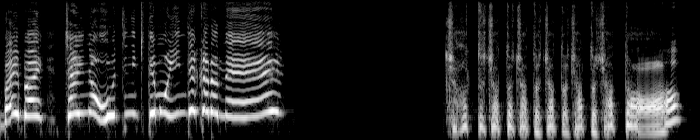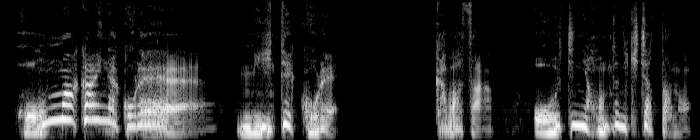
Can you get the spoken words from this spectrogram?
バイバイ。チャイのお家に来てもいいんだからね。ちょっとちょっとちょっとちょっとちょっとちょっと。ほんまかいなこれ。見てこれ。カバさんお家に本当に来ちゃったの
